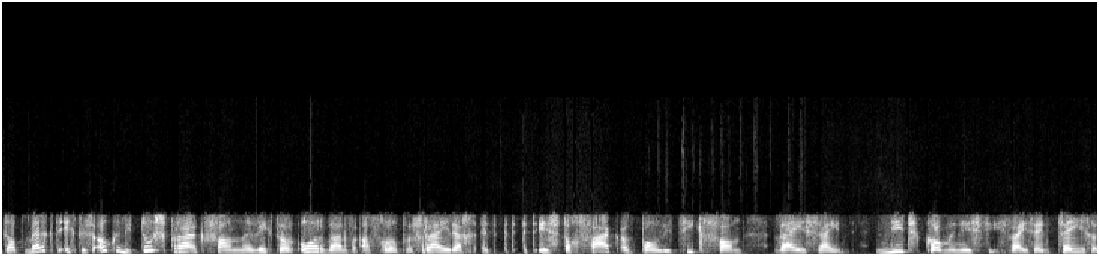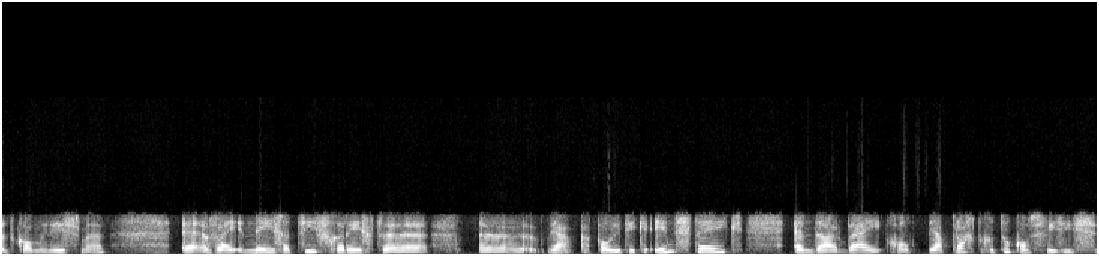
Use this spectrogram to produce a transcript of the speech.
dat merkte ik dus ook in die toespraak van eh, Viktor Orbán van afgelopen vrijdag. Het, het, het is toch vaak een politiek van wij zijn niet communistisch, wij zijn tegen het communisme. Eh, een vrij negatief gerichte eh, ja, politieke insteek. En daarbij gewoon ja, prachtige toekomstvisies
